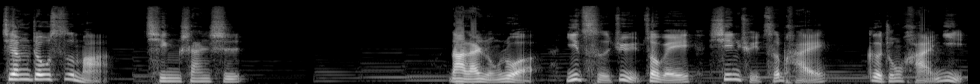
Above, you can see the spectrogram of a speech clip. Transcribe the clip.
江州司马青山诗。纳兰容若以此句作为新曲词牌，各中含义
